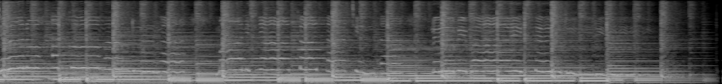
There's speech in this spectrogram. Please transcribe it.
You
